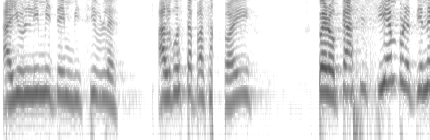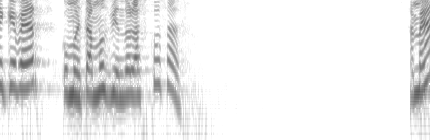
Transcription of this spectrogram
Hay un límite invisible. Algo está pasando ahí. Pero casi siempre tiene que ver cómo estamos viendo las cosas. Amén.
